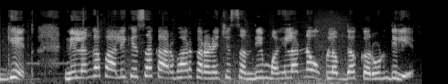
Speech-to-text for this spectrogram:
घेत निलंगा पालिकेचा कारभार करण्याची संधी महिलांना उपलब्ध करून दिली आहे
